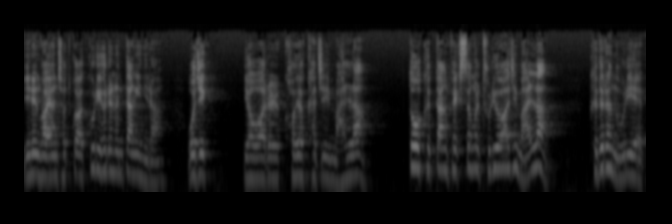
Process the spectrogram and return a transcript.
이는 과연 젖과 꿀이 흐르는 땅이니라. 오직 여호와를 거역하지 말라. 또 그 땅 백성을 두려워하지 말라. 그들은 우리의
